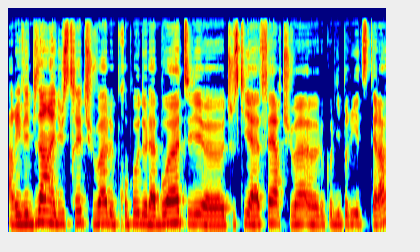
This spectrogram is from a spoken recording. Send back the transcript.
arriver bien à illustrer, tu vois, le propos de la boîte et euh, tout ce qu'il y a à faire, tu vois, euh, le colibri, etc.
